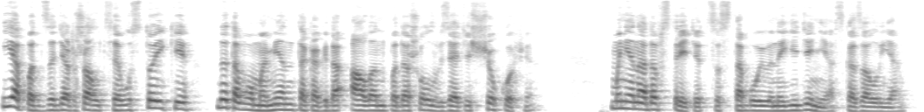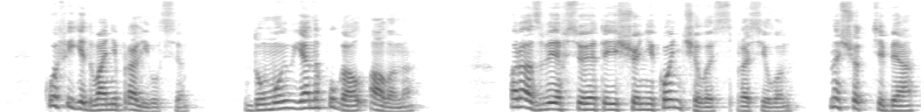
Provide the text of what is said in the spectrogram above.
Я подзадержался у стойки до того момента, когда Алан подошел взять еще кофе. «Мне надо встретиться с тобою наедине», – сказал я. Кофе едва не пролился. Думаю, я напугал Алана. «Разве все это еще не кончилось?» – спросил он. «Насчет тебя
